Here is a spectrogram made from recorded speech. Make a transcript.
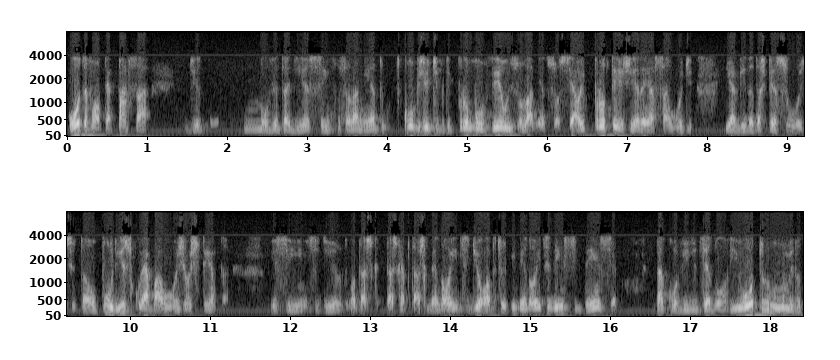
Outras vão até passar de 90 dias sem funcionamento, com o objetivo de promover o isolamento social e proteger a saúde e a vida das pessoas. Então, por isso Cuiabá hoje ostenta esse índice de, das, das capitais com menor índice de óbito e menor índice de incidência da Covid-19. E outro número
